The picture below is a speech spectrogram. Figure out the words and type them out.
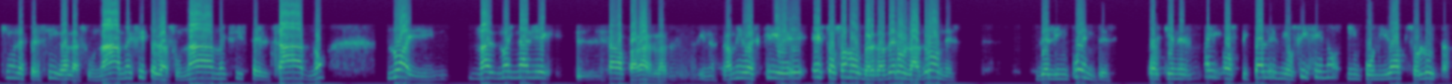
quién les persiga, la SUNAT, no existe la SUNAT, no existe el SAT, ¿no? No hay, no hay nadie que les haga pagarlas. Y nuestro amigo escribe, estos son los verdaderos ladrones, delincuentes, por quienes no hay hospitales ni oxígeno, impunidad absoluta.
